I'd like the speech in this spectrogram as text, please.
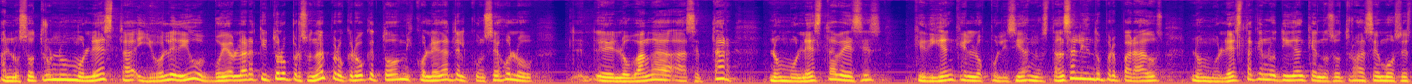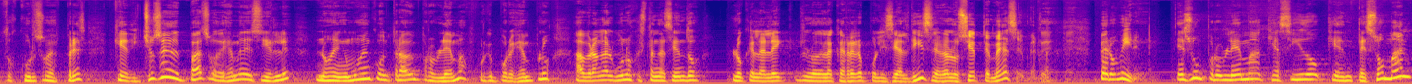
a nosotros nos molesta, y yo le digo, voy a hablar a título personal, pero creo que todos mis colegas del Consejo lo, lo van a aceptar. Nos molesta a veces que digan que los policías no están saliendo preparados, nos molesta que nos digan que nosotros hacemos estos cursos express, que dicho sea de paso, déjeme decirle, nos hemos encontrado en problemas, porque por ejemplo, habrán algunos que están haciendo lo que la ley, lo de la carrera policial dice, a los siete meses, ¿verdad? Pero miren, es un problema que ha sido, que empezó mal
